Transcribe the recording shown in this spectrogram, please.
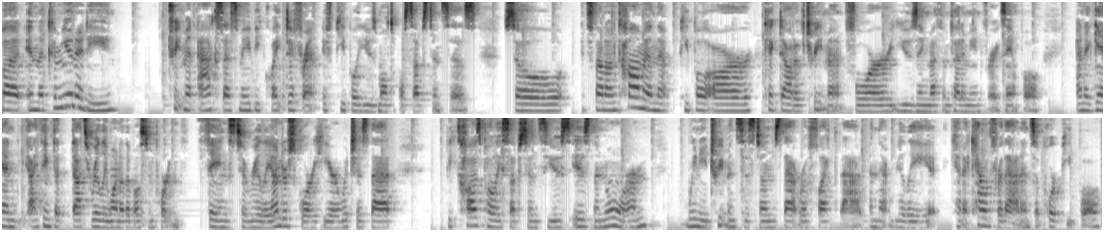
But in the community, treatment access may be quite different if people use multiple substances. So it's not uncommon that people are kicked out of treatment for using methamphetamine, for example. And again, I think that that's really one of the most important things to really underscore here, which is that because polysubstance use is the norm, we need treatment systems that reflect that and that really can account for that and support people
